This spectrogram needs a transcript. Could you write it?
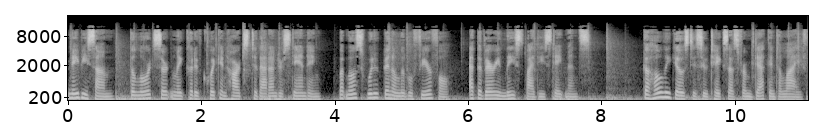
Maybe some, the Lord certainly could have quickened hearts to that understanding, but most would have been a little fearful, at the very least, by these statements. The Holy Ghost is who takes us from death into life.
